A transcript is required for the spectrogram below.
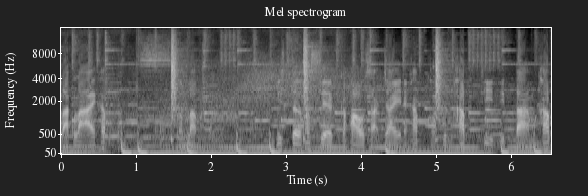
หลากหลายครับสำหรับมิสเตอร์ฮัสเซียกะเพราสะใจนะครับ ขอบคุณครับที่ติดตามครับ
